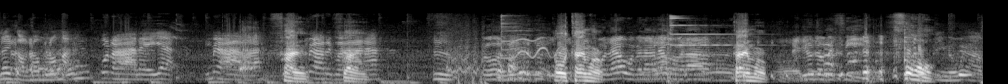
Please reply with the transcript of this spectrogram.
เล่นกล่องนมล้มอะกูนาอะไรเงี้ยมึงไม่อาเหรอ Five. ไม่อ าดีกว่า Five. นะ Oh, time หมด up. แล้วหมดเวลาแล้วหมดเวลา Time up. ไอ้ดิวโดนไปสี่ Four. จริงนะเว้ยอาม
